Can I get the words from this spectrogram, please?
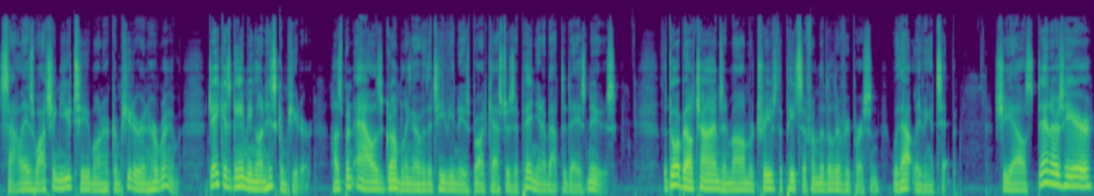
Sally is watching YouTube on her computer in her room. Jake is gaming on his computer. Husband Al is grumbling over the TV news broadcaster's opinion about today's news. The doorbell chimes, and Mom retrieves the pizza from the delivery person without leaving a tip. She yells, Dinner's here!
